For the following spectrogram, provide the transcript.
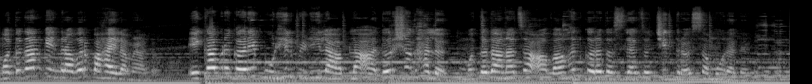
मतदान केंद्रावर पाहायला मिळालं. एका प्रकारे पुढील पिढीला आपला आदर्श घालत मतदानाचं आवाहन करत असल्याचं चित्र समोर आलं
